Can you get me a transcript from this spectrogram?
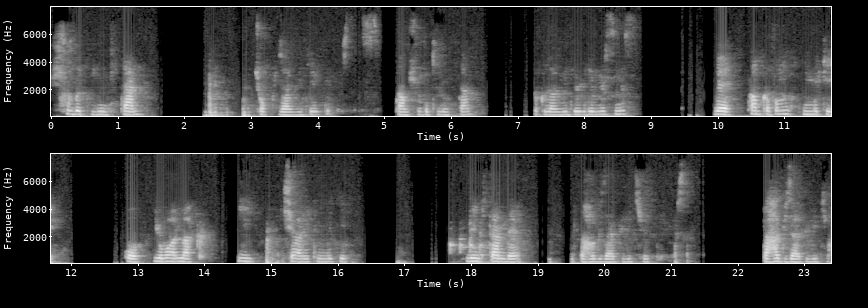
şuradaki linkten çok güzel video gidebilirsiniz. Tam şuradaki linkten çok güzel video gidebilirsiniz. Ve tam kafamın üstündeki o yuvarlak i işaretindeki linkten de daha güzel bir video gidebilirsiniz. Daha güzel bir video.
